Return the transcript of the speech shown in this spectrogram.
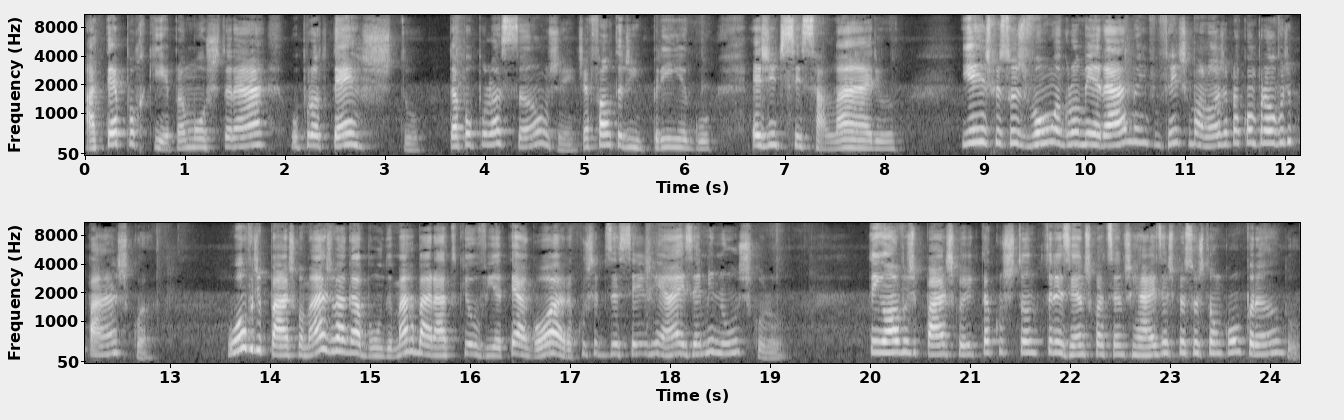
Até porque, para mostrar o protesto da população, gente. É falta de emprego, é gente sem salário. E aí as pessoas vão aglomerar em frente a uma loja para comprar ovo de Páscoa. O ovo de Páscoa mais vagabundo e mais barato que eu vi até agora custa 16 reais, é minúsculo. Tem ovos de Páscoa aí que está custando 300, 400 reais e as pessoas estão comprando.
